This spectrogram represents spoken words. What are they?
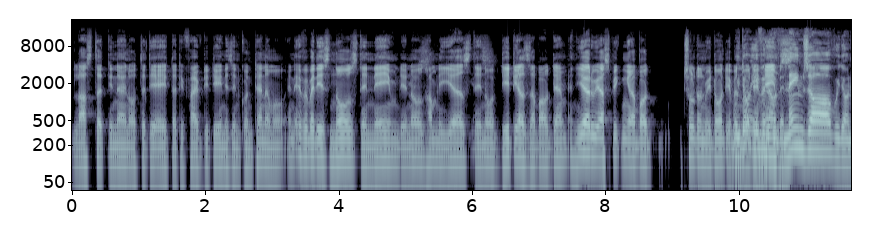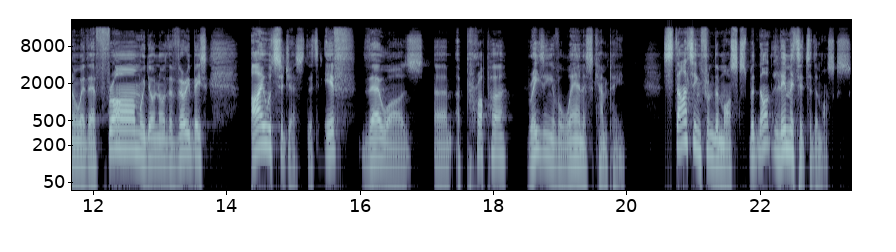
last 39 or 38, 35 detainees in Guantanamo, and everybody knows their name, they know how many years, they know details about them. And here we are speaking about children we don't even we know don't their even names. know the names of, we don't know where they're from, we don't know the very basic. I would suggest that if there was um, a proper raising of awareness campaign, starting from the mosques, but not limited to the mosques,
